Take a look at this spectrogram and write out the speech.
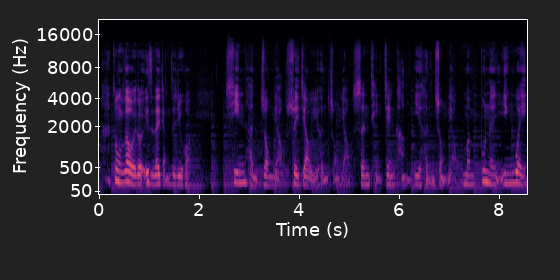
从头到尾都一直在讲这句话，心很重要，睡觉也很重要，身体健康也很重要。我们不能因为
